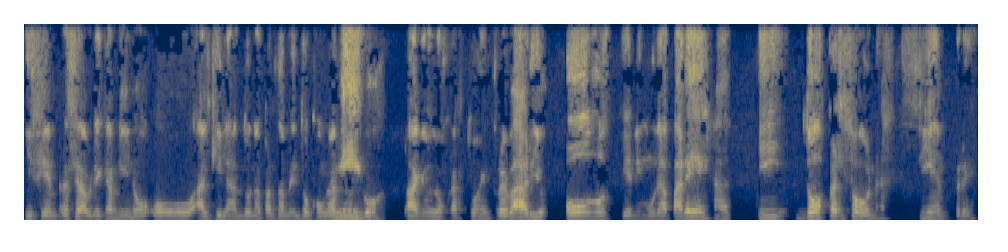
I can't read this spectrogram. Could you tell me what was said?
y siempre se abre camino o alquilando un apartamento con amigos, pagan los gastos entre varios o tienen una pareja y dos personas siempre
